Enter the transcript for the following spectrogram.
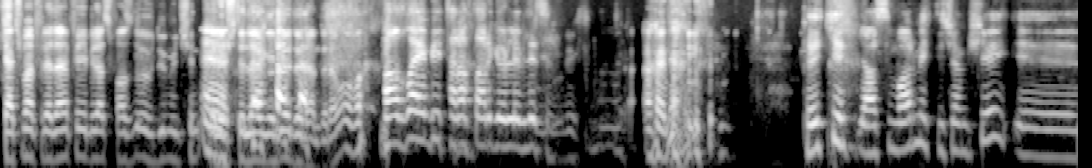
gerçi ben Philadelphia'yı biraz fazla övdüğüm için evet. eleştiriler geliyor dönem dönem ama. Fazla NBA taraftarı görülebilirsin büyük Aynen. Peki Yasin var mı ekleyeceğim bir şey? Ee,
